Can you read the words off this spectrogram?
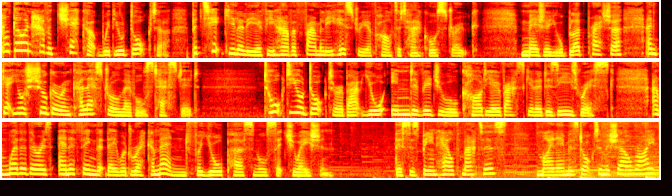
and go and have a checkup with your doctor, particularly if you have a family history of heart attack or stroke. Measure your blood pressure and get your sugar and cholesterol levels tested. Talk to your doctor about your individual cardiovascular disease risk and whether there is anything that they would recommend for your personal situation. This has been Health Matters. My name is Dr. Michelle Wright.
